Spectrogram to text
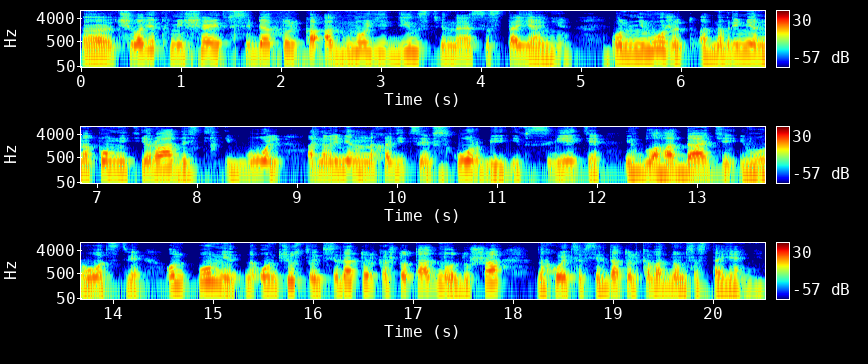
человек вмещает в себя только одно единственное состояние. Он не может одновременно помнить и радость, и боль, одновременно находиться и в скорби, и в свете, и в благодати, и в уродстве. Он помнит, он чувствует всегда только что-то одно. Душа находится всегда только в одном состоянии.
